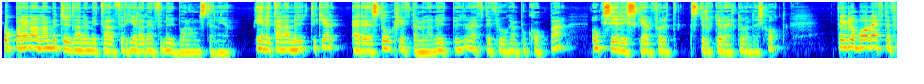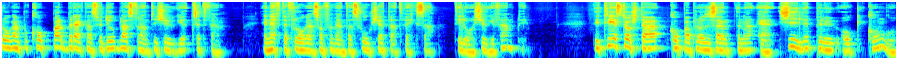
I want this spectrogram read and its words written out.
Koppar är en annan betydande metall för hela den förnybara omställningen. Enligt analytiker är det en stor klyfta mellan utbud och efterfrågan på koppar och ser risken för ett strukturellt underskott. Den globala efterfrågan på koppar beräknas fördubblas fram till 2035. En efterfrågan som förväntas fortsätta att växa till år 2050. De tre största kopparproducenterna är Chile, Peru och Kongo.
